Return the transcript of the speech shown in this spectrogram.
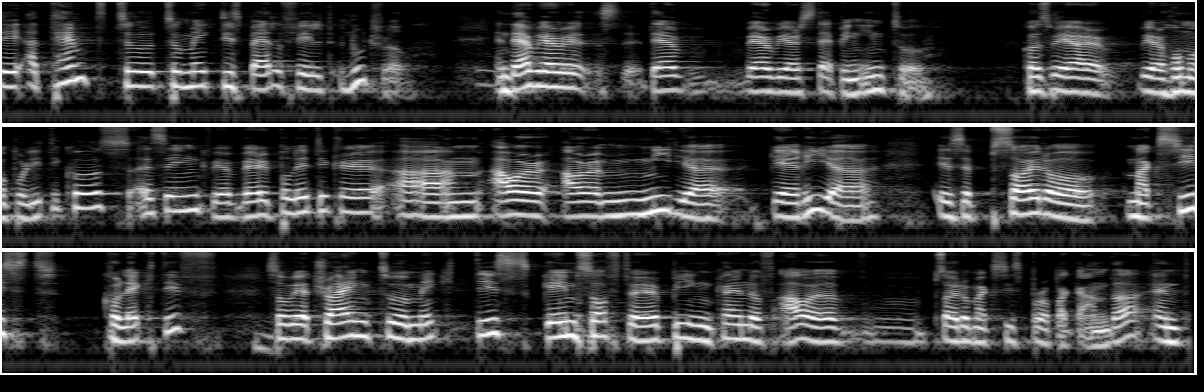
they, attempt to, to make this battlefield neutral. And there we are, there where we are stepping into. Because we are, we are homo politicos, I think, we are very political. Um, our, our media guerrilla is a pseudo Marxist collective. Mm. So we are trying to make this game software being kind of our pseudo-Marxist propaganda and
